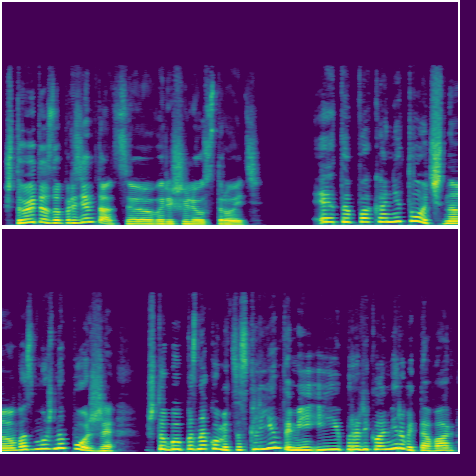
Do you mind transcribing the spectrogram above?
Что это за презентацию вы решили устроить? Это пока не точно, возможно, позже, чтобы познакомиться с клиентами и прорекламировать товар.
